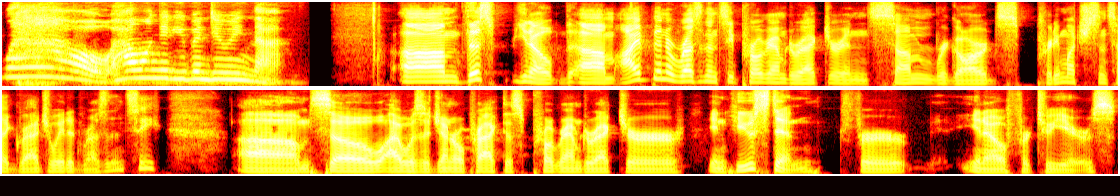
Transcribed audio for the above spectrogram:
Wow. How long have you been doing that? Um, this, you know, um, I've been a residency program director in some regards pretty much since I graduated residency. Um, so I was a general practice program director in Houston for, you know, for two years.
